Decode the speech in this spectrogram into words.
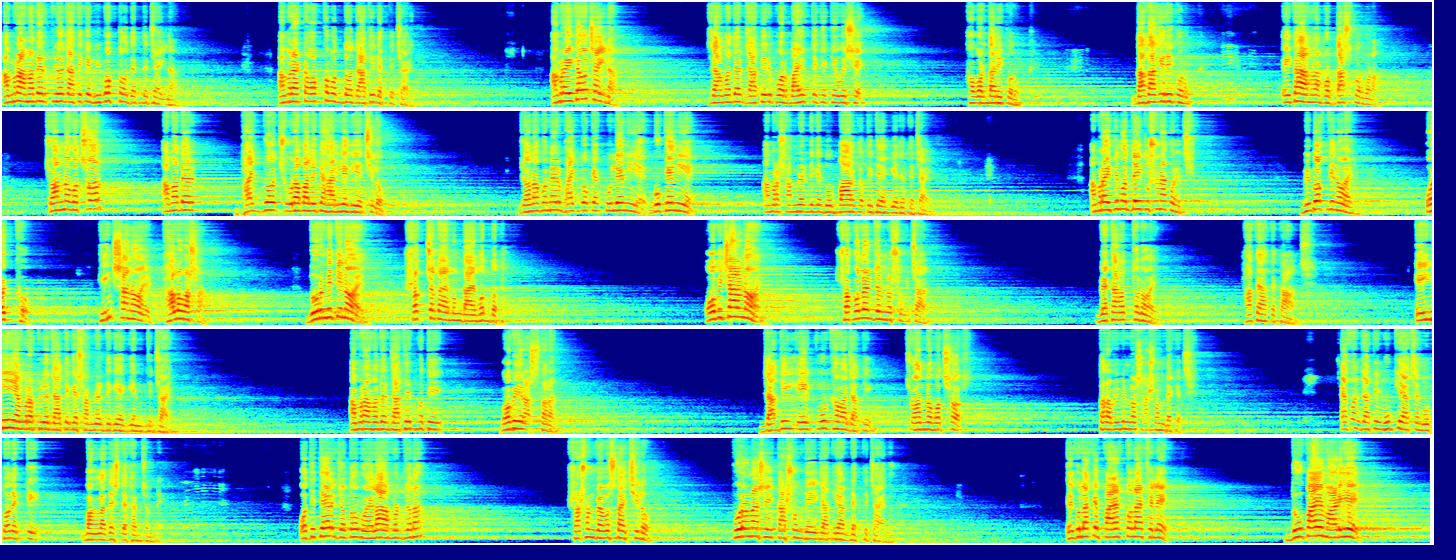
আমরা আমাদের প্রিয় জাতিকে বিভক্ত দেখতে চাই না। আমরা একটা ঐক্যবদ্ধ জাতি দেখতে চাই। আমরা এটাও চাই না যে আমাদের জাতির উপর বাহির থেকে কেউ এসে খবরদারি করুক, দাদাগিরি করুক এটা আমরা বরদাস্ত করব না। চুয়ান্ন বছর আমাদের ভাগ্য চূড়াবালিতে হারিয়ে গিয়েছিল। জনগণের ভাগ্যকে কুলে নিয়ে, বুকে নিয়ে আমরা সামনের দিকে দুর্বার গতিতে এগিয়ে যেতে চাই। আমরা ইতিমধ্যেই ঘোষণা করেছি, বিভক্তি নয়, ঐক্য, হিংসা নয়, ভালোবাসা, দুর্নীতি নয়, স্বচ্ছতা এবং দায়বদ্ধতা। অবিচার নয়, সকলের জন্য সুবিচার। বেকারত্ব নয়, হাতে হাতে কাজ। এই নিয়েই আমরা প্রিয় জাতিকে সামনের দিকে এগিয়ে নিতে চাই। আমরা আমাদের জাতির প্রতি গভীর আস্থা রাখি। জাতি এই পুর খাওয়া জাতি, চুয়ান্ন বছর তারা বিভিন্ন শাসন দেখেছে। এখন জাতি মুখে আছে নতুন একটি বাংলাদেশ দেখার জন্য। অতীতের যত ময়লা আবর্জনা শাসন ব্যবস্থায় ছিল, পুরানা সেই কাসন দিয়ে জাতি আর দেখতে চায় না। এগুলাকে পায়ের তলায় ফেলে দু পায়ে মাড়িয়ে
